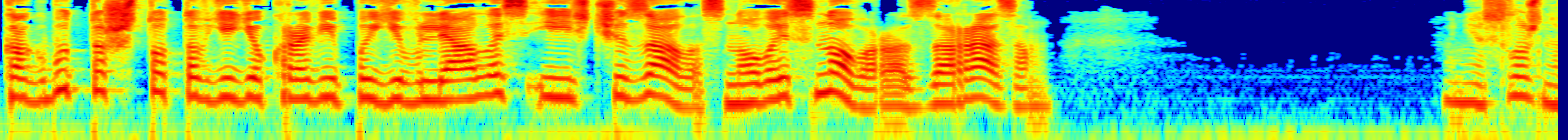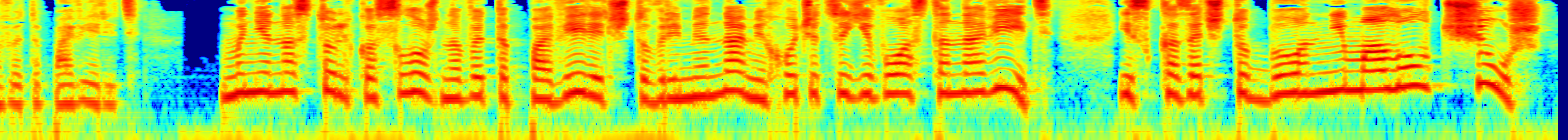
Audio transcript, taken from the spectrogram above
Как будто что-то в ее крови появлялось и исчезало снова и снова, раз за разом. Мне сложно в это поверить. Мне настолько сложно в это поверить, что временами хочется его остановить и сказать, чтобы он не молол чушь,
